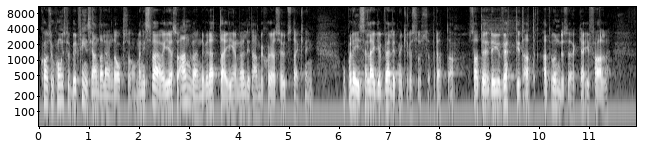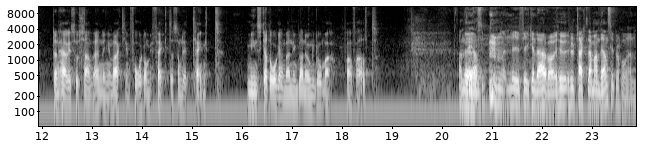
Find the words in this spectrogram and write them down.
Konsumtionsförbud finns i andra länder också, men i Sverige så använder vi detta i en väldigt ambitiös utsträckning. Och polisen lägger väldigt mycket resurser på detta. Så att det, det är ju vettigt att, att undersöka ifall den här resursanvändningen verkligen får de effekter som det är tänkt. Minskad droganvändning bland ungdomar framför allt. Andreas, nyfiken där, hur, hur tacklar man den situationen?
